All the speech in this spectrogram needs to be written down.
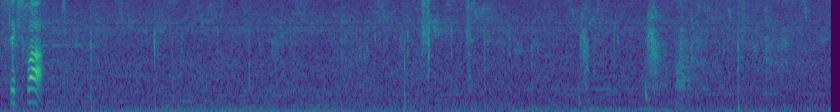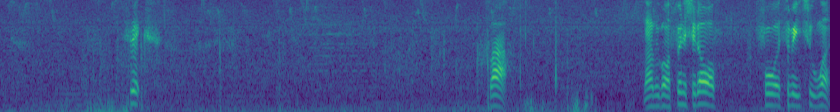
Six five. Six. Five. Now we're gonna finish it off. Four, three, two, one.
